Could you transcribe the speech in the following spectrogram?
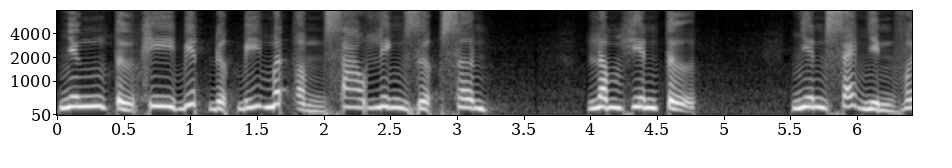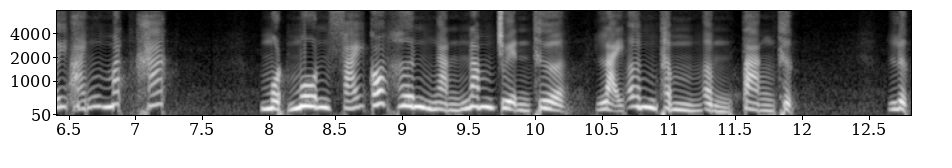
nhưng từ khi biết được bí mất ẩn sao Linh Dược Sơn. Lâm Hiên tự nhiên sẽ nhìn với ánh mắt khác. Một môn phái có hơn ngàn năm truyền thừa, lại âm thầm ẩn tàng thực. Lực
